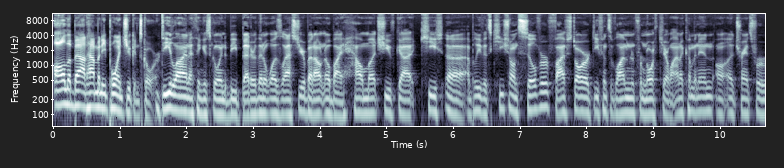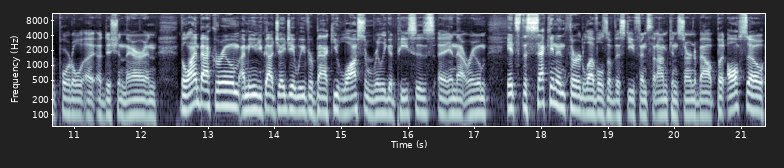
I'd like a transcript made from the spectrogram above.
all about how many points you can score? D line, I think, is going to be better than it was last year, but I don't know by how much. You've got, Key, uh, I believe it's Keeshawn Silver, five star defensive lineman from North Carolina, coming in, uh, a transfer portal uh, addition there. And the linebacker room, I mean, you've got J.J. Weaver back. You lost some really good pieces uh, in that room. It's the second and third levels of this defense that I'm concerned about, but also,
